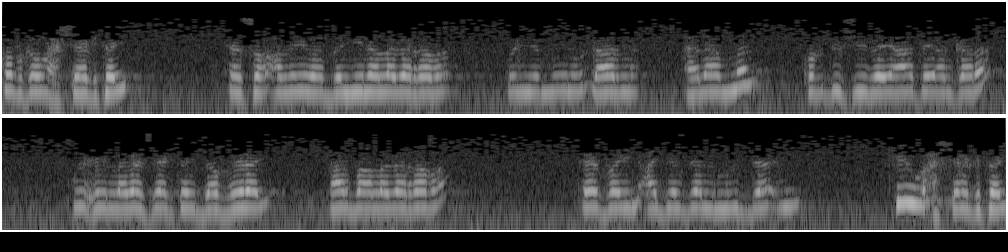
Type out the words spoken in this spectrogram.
qofka wax sheegtay ee soo cadayba bayina laga raba walyamiinu dhaarna calaa man? Qof dushii ahaatay ankara wixii laga sheegtay dafiray dhaar baa laga raba ee fa in cajaza almuddaci kii wax sheegtay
